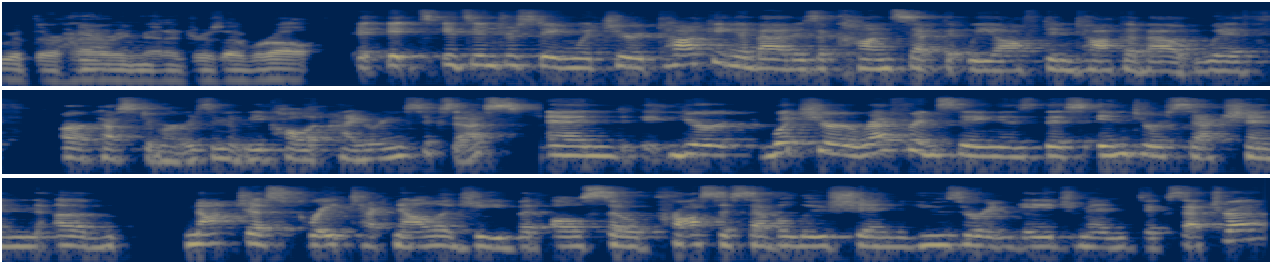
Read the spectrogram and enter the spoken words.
with their hiring yeah. managers overall. It's it's interesting. What you're talking about is a concept that we often talk about with our customers and we call it hiring success and you're what you're referencing is this intersection of not just great technology but also process evolution user engagement etc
